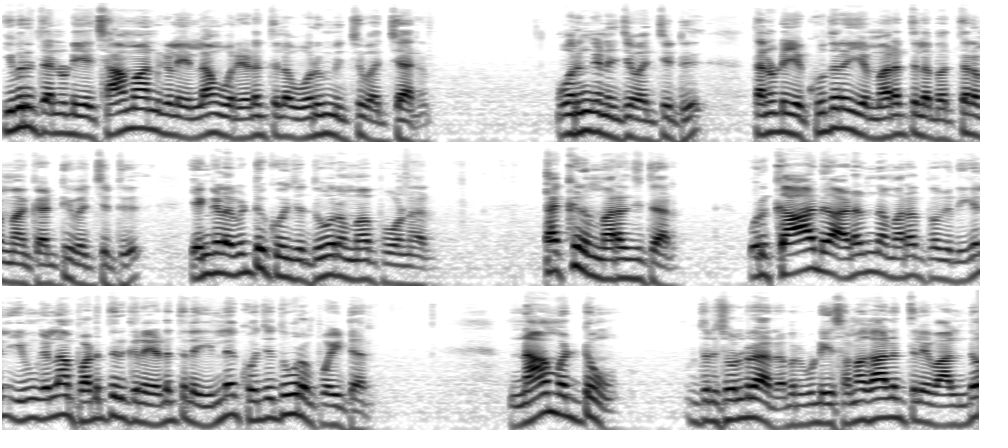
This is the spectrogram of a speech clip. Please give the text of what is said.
இவர் தன்னுடைய சாமான்களை எல்லாம் ஒரு இடத்துல ஒருமிச்சு வச்சார். ஒருங்கிணைச்சு வச்சுட்டு தன்னுடைய குதிரையை மரத்தில் பத்திரமாக கட்டி வச்சுட்டு எங்களை விட்டு கொஞ்சம் தூரமாக போனார். டக்குன்னு மறைஞ்சிட்டார். ஒரு காடு அடர்ந்த மரப்பகுதிகள் இவங்கெல்லாம் படுத்திருக்கிற இடத்துல இல்லை கொஞ்சம் தூரம் போயிட்டார். நான் மட்டும் ஒருத்தர் சொல்கிறார் அவர்களுடைய சமகாலத்தில் வாழ்ந்தோ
